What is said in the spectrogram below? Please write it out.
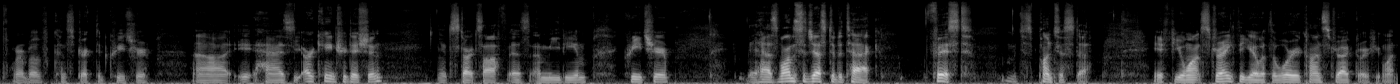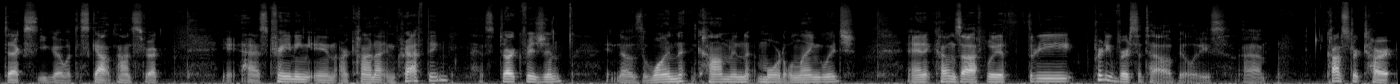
form of constructed creature. Uh, it has the Arcane Tradition. It starts off as a medium creature. It has one suggested attack Fist, which just punches stuff. If you want strength, you go with the Warrior Construct, or if you want dex, you go with the Scout Construct. It has training in Arcana and Crafting, has Dark Vision, it knows one common mortal language, and it comes off with three pretty versatile abilities. Um, Construct Heart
